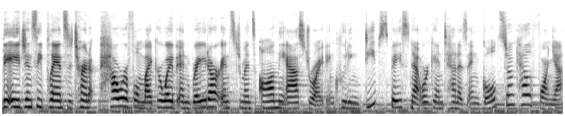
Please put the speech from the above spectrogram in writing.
The agency plans to turn powerful microwave and radar instruments on the asteroid, including Deep Space Network antennas in Goldstone, California,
